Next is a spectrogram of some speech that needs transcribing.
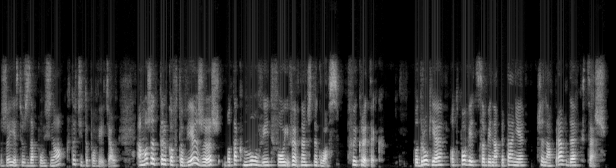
że jest już za późno? Kto ci to powiedział? A może tylko w to wierzysz, bo tak mówi twój wewnętrzny głos, twój krytyk. Po drugie, odpowiedz sobie na pytanie, czy naprawdę chcesz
